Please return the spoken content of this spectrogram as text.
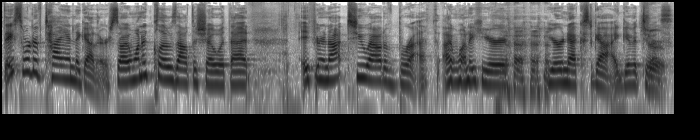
they sort of tie in together. So I want to close out the show with that. If you're not too out of breath, I want to hear your next guy. Give it to sure. us.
